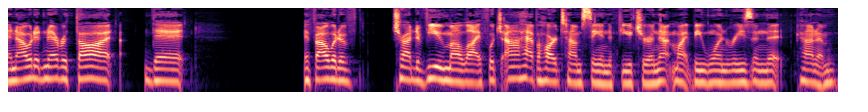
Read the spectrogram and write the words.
and I would have never thought that if I would have tried to view my life, which I have a hard time seeing the future, and that might be one reason that kind of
